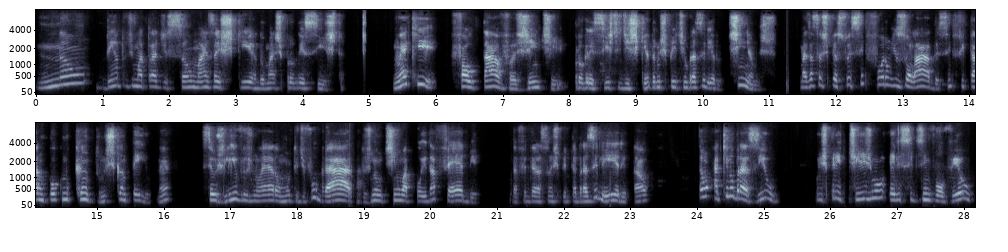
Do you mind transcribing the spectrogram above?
não dentro de uma tradição mais à esquerda, mais progressista. Não é que faltava gente progressista e de esquerda no espiritismo brasileiro. Tínhamos. Mas essas pessoas sempre foram isoladas, sempre ficaram um pouco no canto, no escanteio. Né? Seus livros não eram muito divulgados, não tinham o apoio da FEB, da Federação Espírita Brasileira e tal. Então, aqui no Brasil, o espiritismo ele se desenvolveu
